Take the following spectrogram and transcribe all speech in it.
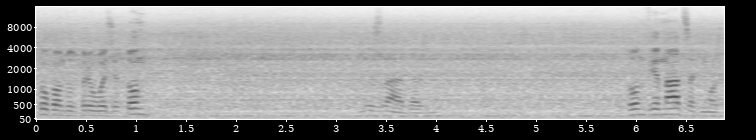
Сколько он тут привозит тонн? Не знаю даже. Тонн 12 может.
